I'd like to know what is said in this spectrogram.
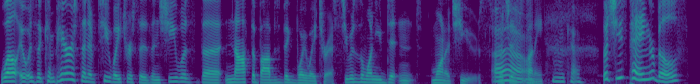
Well, it was a comparison of two waitresses, and she was the not the Bob's Big Boy waitress. She was the one you didn't want to choose, which is Oh. funny. okay. But she's paying her bills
